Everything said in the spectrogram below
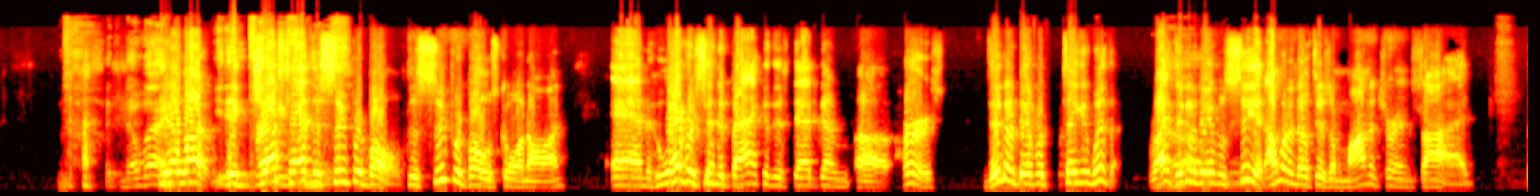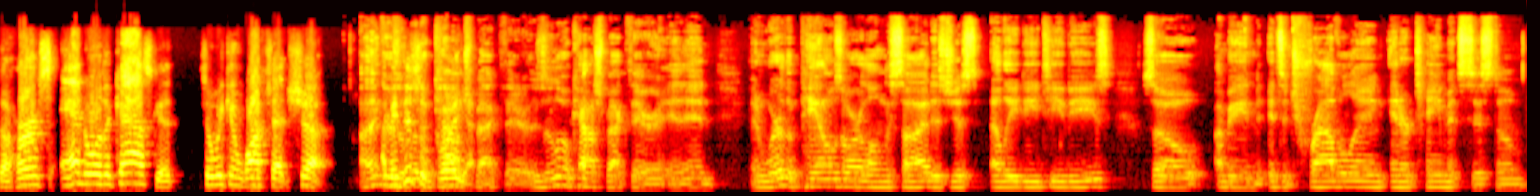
no way. You know what? You we just had the this. Super Bowl. The Super Bowl's going on, and whoever's in the back of this dadgum uh, hearse, they're going to be able to take it with them, right? they're going to be Oh, able to see it. I want to know if there's a monitor inside the hearse and or the casket so we can watch that show. I think I there's mean, a little couch brilliant. back there. There's a little couch back there, and, and and where the panels are along the side is just LED TVs. So I mean, it's a traveling entertainment system.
